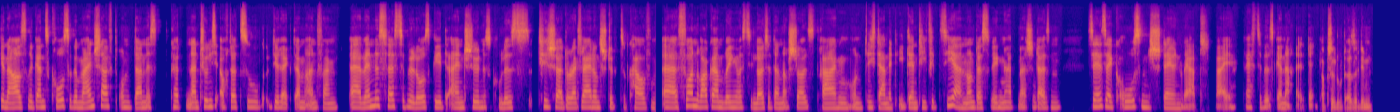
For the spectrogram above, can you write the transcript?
genau, es ist eine ganz große Gemeinschaft und dann ist gehört natürlich auch dazu direkt am Anfang, äh, wenn das Festival losgeht, ein schönes, cooles T-Shirt oder Kleidungsstück zu kaufen äh, Rock am Ring, was die Leute dann noch stolz tragen und sich damit identifizieren und deswegen hat Merchandise einen sehr, sehr großen Stellenwert bei Festivals generell. Absolut. Also dem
